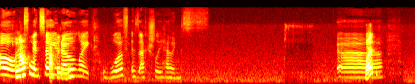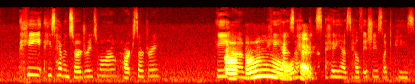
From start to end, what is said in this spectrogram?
Oh, And and, also and so you know, like Woof is actually having. s- Uh, What? He he's having surgery tomorrow, heart surgery. He Uh, um oh, he has okay. he has health issues, like he's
